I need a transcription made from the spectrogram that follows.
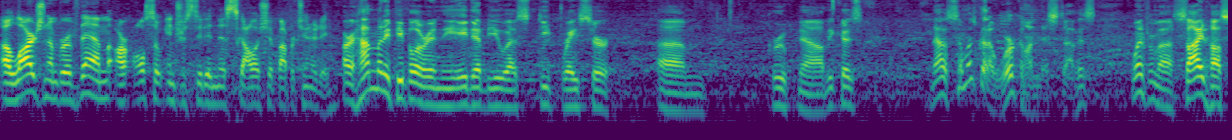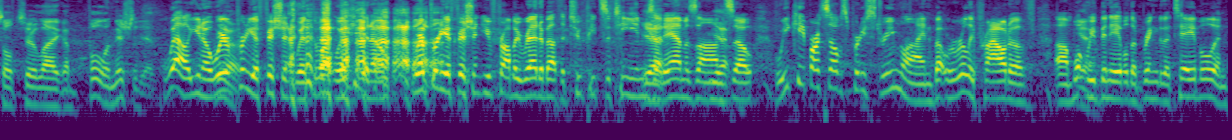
a large number of them are also interested in this scholarship opportunity. Or how many people are in the AWS Deep Racer um, group now? Because now someone's got to work on this stuff. It's went from a side hustle to like a full initiative. Well, you know, we're Yeah. pretty efficient with what we, you know, we're pretty efficient. You've probably read about the two pizza teams Yeah. at Amazon, Yeah. so we keep ourselves pretty streamlined, but we're really proud of um, what we've been able to bring to the table. And,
